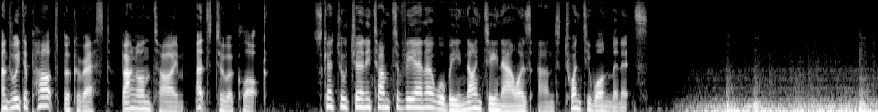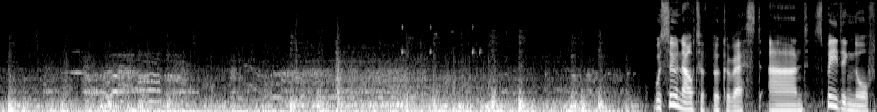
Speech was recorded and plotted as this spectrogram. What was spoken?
And we depart Bucharest bang on time at 2 o'clock. Scheduled journey time to Vienna will be 19 hours and 21 minutes. We're soon out of Bucharest and speeding north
